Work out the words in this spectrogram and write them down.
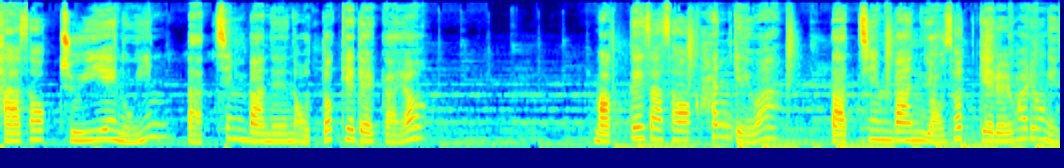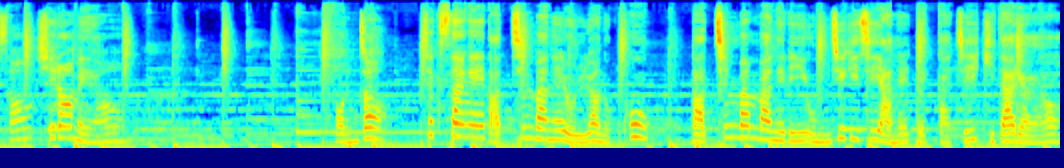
자석 주위에 놓인 나침반은 어떻게 될까요? 막대 자석 1개와 나침반 6개를 활용해서 실험해요. 먼저 책상에 나침반을 올려놓고 나침반 바늘이 움직이지 않을 때까지 기다려요.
